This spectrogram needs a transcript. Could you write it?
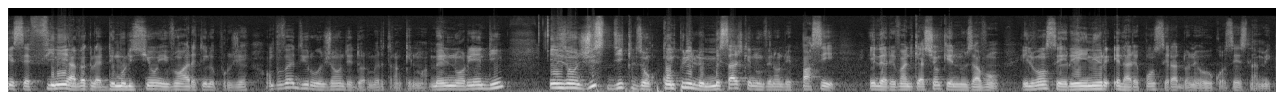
que c'est fini avec la démolition, ils vont arrêter le projet, on pouvait dire aux gens de dormir tranquillement. Mais ils n'ont rien dit. Ils ont juste dit qu'ils ont compris le message que nous venons de passer et les revendications que nous avons. Ils vont se réunir et la réponse sera donnée au Conseil islamique.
